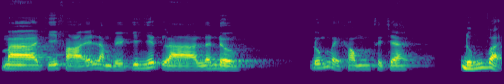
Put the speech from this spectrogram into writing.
mà chỉ phải làm việc duy nhất là lên đường. Đúng vậy không thưa cha? Đúng vậy.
